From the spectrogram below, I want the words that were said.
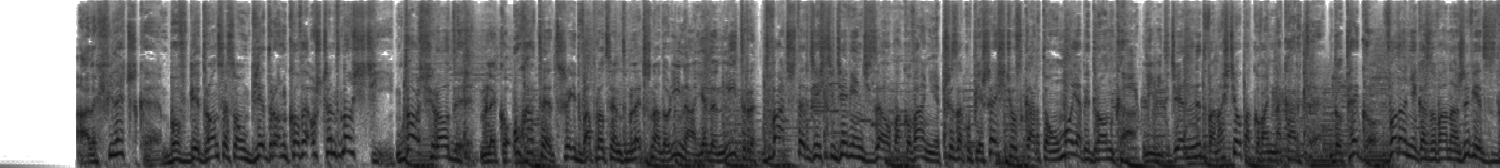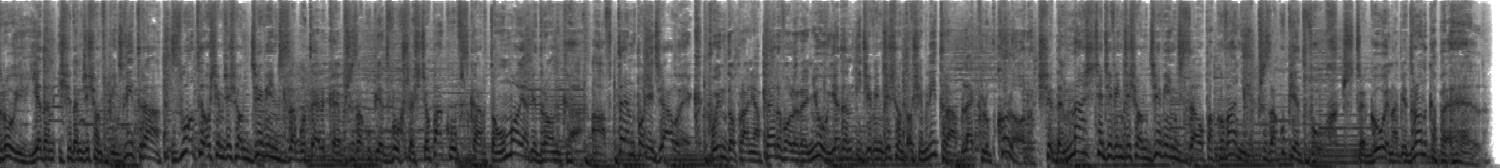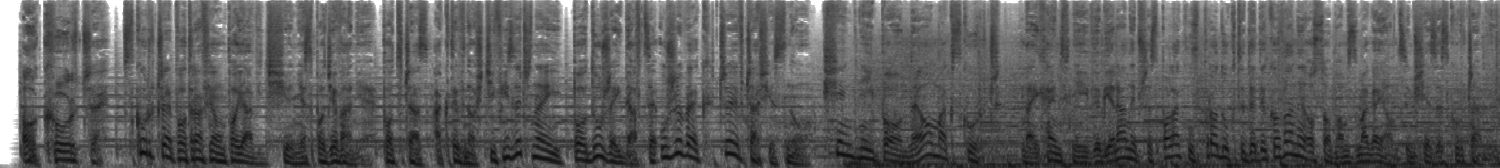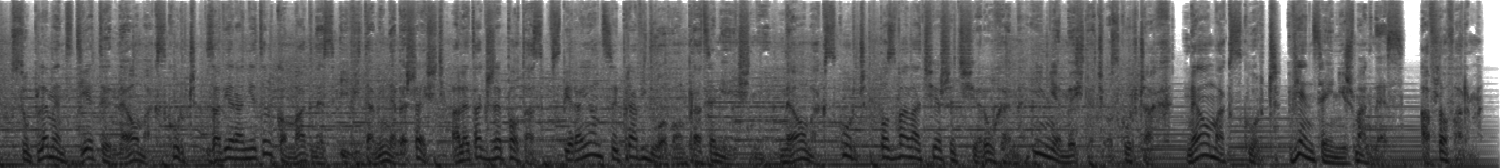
Ale chwileczkę, bo w Biedronce są biedronkowe oszczędności. Do środy. Mleko UHT 3,2% mleczna dolina 1 litr 2,49 za opakowanie przy zakupie 6 z kartą Moja Biedronka. Limit dzienny 12 opakowań na kartę. Do tego woda niegazowana Żywiec Zdrój 1,75 litra złoty 89 za butelkę przy zakupie dwóch sześciopaków z kartą Moja Biedronka. A w ten poniedziałek płyn do prania Perwol Renew 1,98 litra Black lub Color 17,99 za opakowanie przy zakupie dwóch. Szczegóły na biedronka.pl O kurcze! Skurcze potrafią pojawić się niespodziewanie podczas aktywności fizycznej, po dużej dawce używek czy w czasie snu. Sięgnij po Neomax Skurcz. Najchętniej wybierany przez Polaków produkt dedykowany osobom zmagającym się ze skurczami. Suplement diety Neomax Skurcz zawiera nie tylko magnez i witaminę B6, ale także potas wspierający prawidłową pracę mięśni. Neomax Skurcz pozwala cieszyć się ruchem i nie myśleć o skurczach. Neomax Skurcz. Więcej niż magnez. Aflofarm.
